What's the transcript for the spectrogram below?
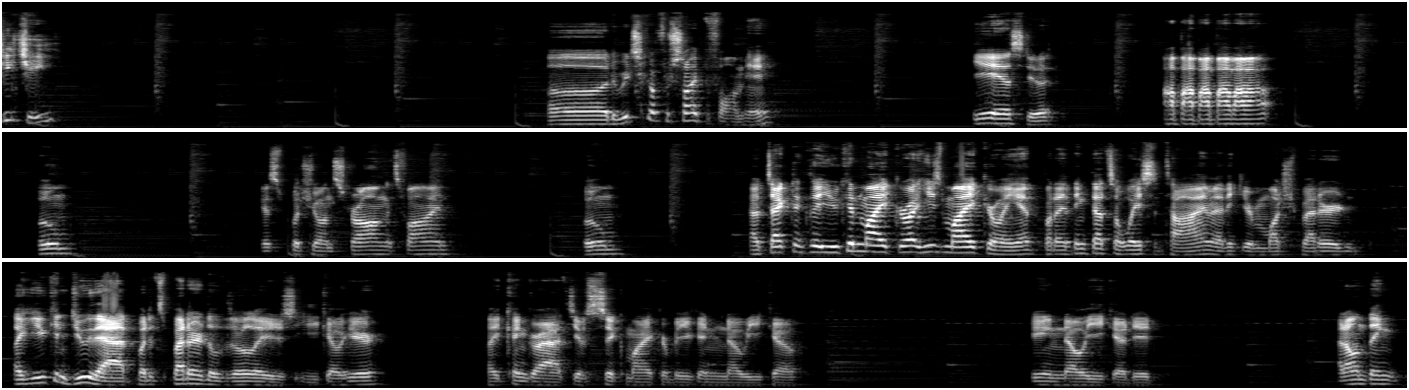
GG. Uh, do we just go for sniper farm here? Yeah, let's do it. Bop, bop, bop, Boom. Guess put you on strong, it's fine. Boom. Now, technically, you can micro He's microing it, but I think that's a waste of time. I think you're much better like, you can do that, but it's better to literally just eco here. Like, congrats, you have sick micro, but you're getting no eco. You're getting no eco, dude. I don't think...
